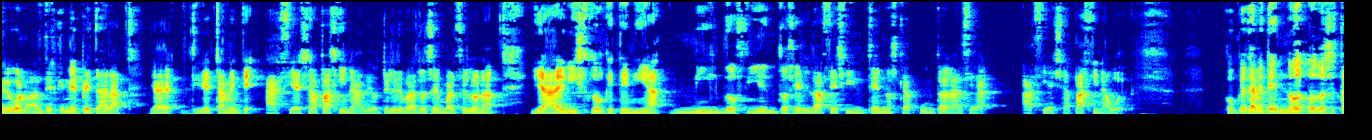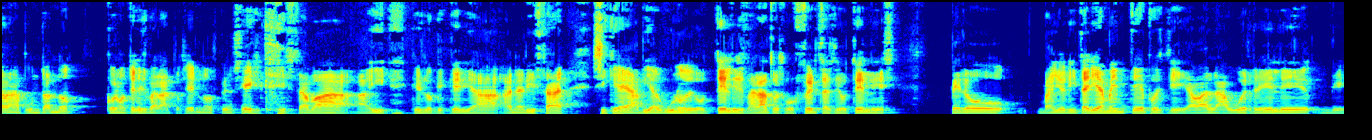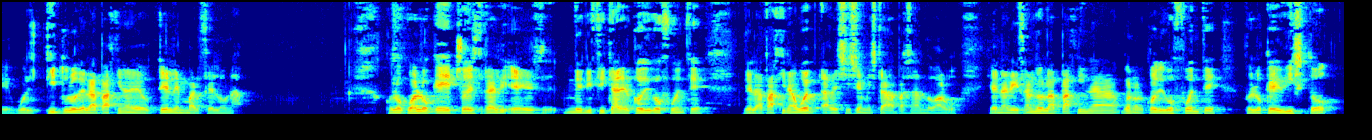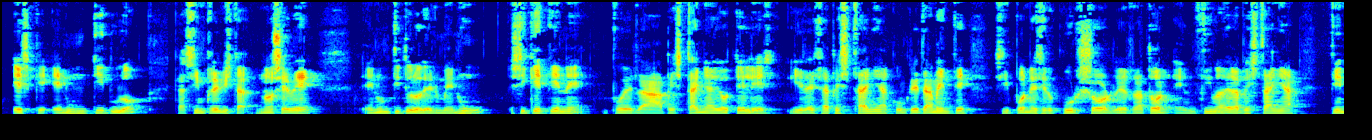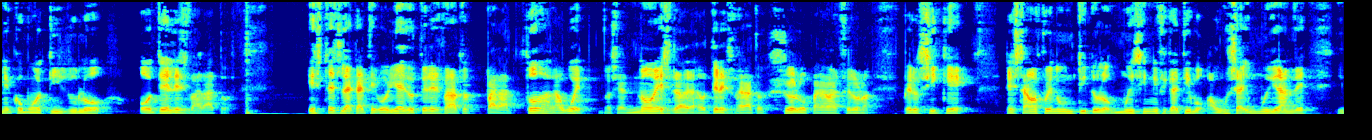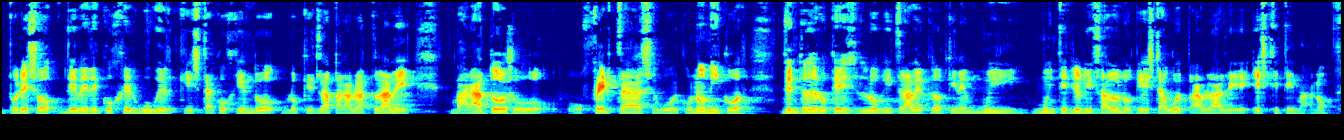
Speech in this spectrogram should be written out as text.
Pero bueno, antes que me petara, ya directamente hacia esa página de hoteles baratos en Barcelona, ya he visto que tenía 1200 enlaces internos que apuntan hacia, hacia esa página web. Concretamente, no todos estaban apuntando con hoteles baratos, ¿eh? no os penséis que estaba ahí, que es lo que quería analizar. Sí que había alguno de hoteles baratos, ofertas de hoteles, pero mayoritariamente pues llevaba la URL o el título de la página de hotel en Barcelona. Con lo cual lo que he hecho es, verificar el código fuente de la página web a ver si se me estaba pasando algo. Y analizando la página, bueno, el código fuente, pues lo que he visto es que en un título, que a simple vista no se ve, en un título del menú sí que tiene pues la pestaña de hoteles y en esa pestaña concretamente si pones el cursor del ratón encima de la pestaña tiene como título hoteles baratos. Esta es la categoría de hoteles baratos para toda la web. O sea, no es la de hoteles baratos solo para Barcelona. Pero sí que estamos poniendo un título muy significativo a un site muy grande y por eso debe de coger Google que está cogiendo lo que es la palabra clave baratos o ofertas o económicos dentro de lo que es Logitravel que lo tiene muy, muy interiorizado, ¿no? Que esta web habla de este tema, ¿no?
